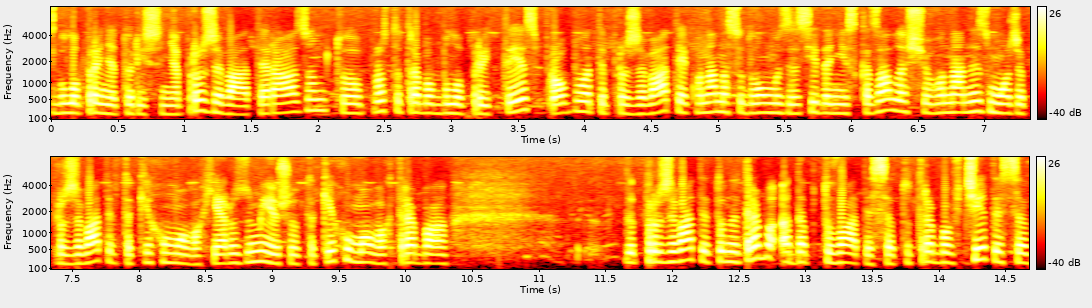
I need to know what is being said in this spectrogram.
було прийнято рішення проживати разом, то просто треба було прийти, спробувати проживати. Як вона на судовому засіданні сказала, що вона не зможе проживати в таких умовах. Я розумію, що в таких умовах треба проживати, то не треба адаптуватися, то треба вчитися,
